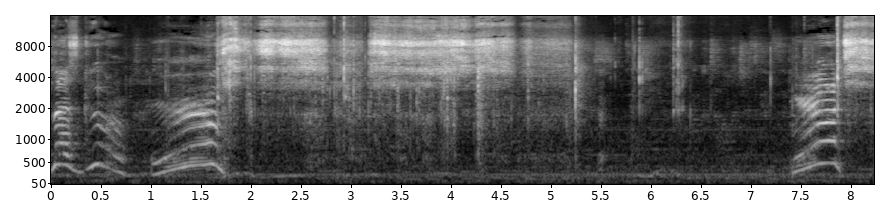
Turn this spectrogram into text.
Let's go. Take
